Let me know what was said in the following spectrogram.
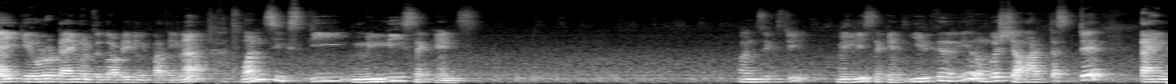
ஐக்கு எவ்வளோ டைம் எடுத்துக்கும் அப்படின்னு நீங்கள் பார்த்தீங்கன்னா one sixty milliseconds one sixty milliseconds இருக்கிறதுலேயே ரொம்ப ஷார்ட்டஸ்ட்டு டைம்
